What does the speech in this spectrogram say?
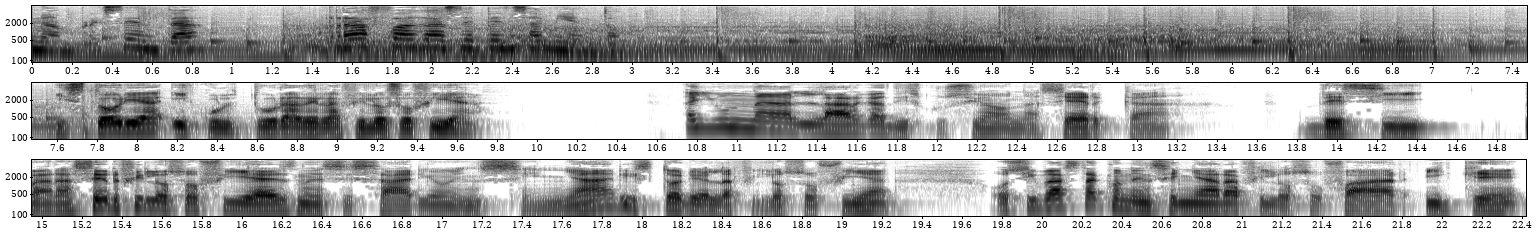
UNAM presenta Ráfagas de Pensamiento. Historia y cultura de la filosofía. Hay una larga discusión acerca de si para hacer filosofía es necesario enseñar historia de la filosofía o si basta con enseñar a filosofar y que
